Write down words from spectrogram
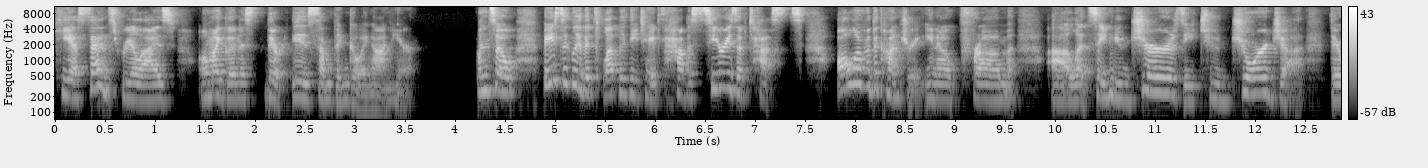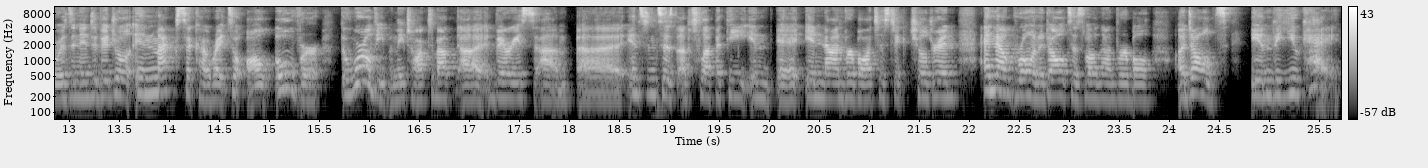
he has since realized, oh my goodness, there is something going on here. And so basically, the telepathy tapes have a series of tests all over the country, you know, from uh, let's say New Jersey to Georgia. There was an individual in Mexico, right? So all over the world, even they talked about uh, various um, uh, instances of telepathy in in nonverbal autistic children and now grown adults as well, nonverbal adults in the UK.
